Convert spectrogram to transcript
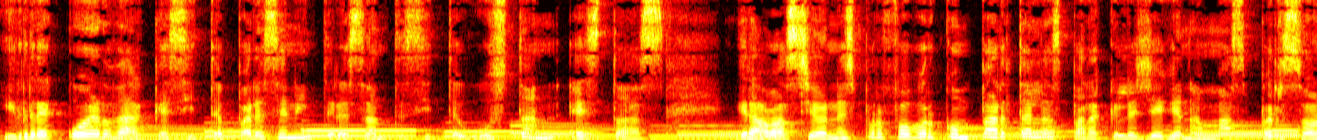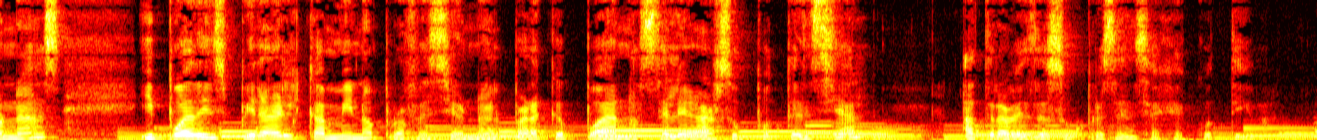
Y recuerda que si te parecen interesantes, si te gustan estas grabaciones, por favor compártalas para que les lleguen a más personas y pueda inspirar el camino profesional para que puedan acelerar su potencial a través de su presencia ejecutiva.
